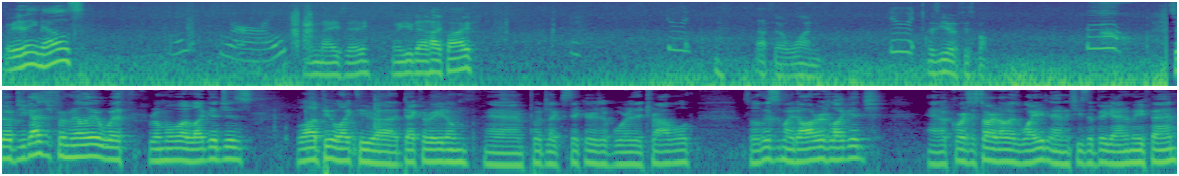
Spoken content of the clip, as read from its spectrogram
What do you think, Nels? Nice. Nice, eh? Wanna give that a high five? That's one. Let's give it a fist bump. So if you guys are familiar with Rimowa luggages, a lot of people like to uh, decorate them and put like stickers of where they traveled. So this is my daughter's luggage, and of course it started out as white, and she's a big anime fan.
